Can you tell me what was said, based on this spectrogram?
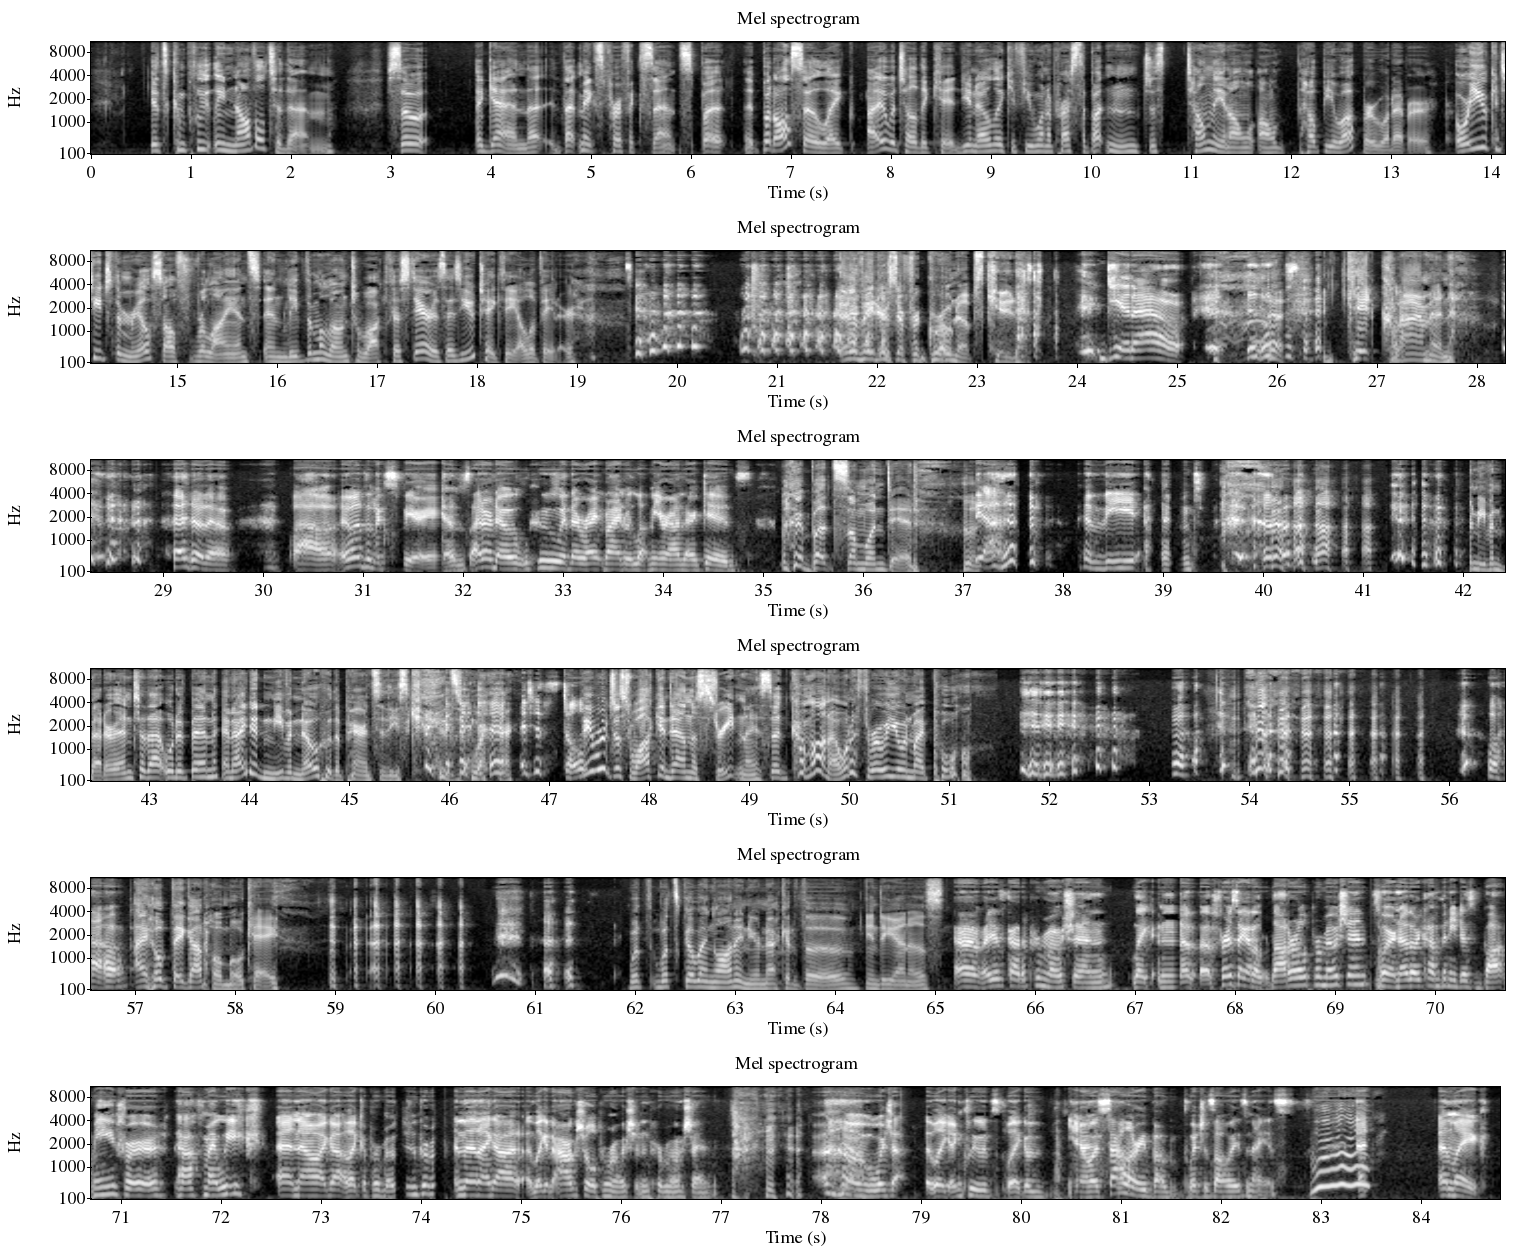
it's completely novel to them. So again that that makes perfect sense. But but also like i would tell the kid you know like if you want to press the button just tell me and i'll i'll help you up or whatever. Or you could teach them real self-reliance and leave them alone to walk the stairs as you take the elevator elevators are for grown-ups kid Get out. get climbing I don't know. Wow, it was an experience. I don't know who in their right mind would let me around their kids. but someone did Yeah. the end. an even better end to that would have been and i didn't even know who the parents of these kids were I just stole. They were just walking down the street, and I said, "Come on, I want to throw you in my pool." Wow. I hope they got home okay. what's what's going on in your neck of the Indianas? Um, I just got a promotion. Like, another, uh, first I got a lateral promotion where another company just bought me for half my week, and now I got like a promotion, prom- and then I got like an actual promotion promotion, um, which uh, like includes like a you know a salary bump, which is always nice. Woo! and like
